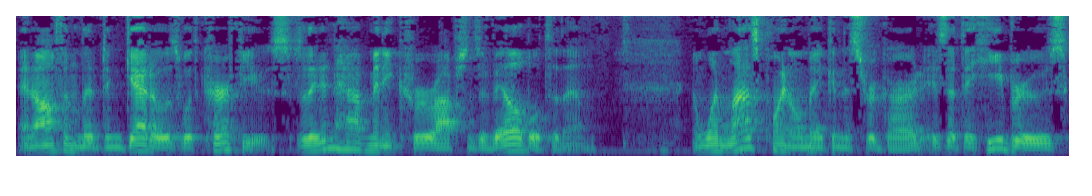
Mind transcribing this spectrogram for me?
and often lived in ghettos with curfews, so they didn't have many career options available to them. And one last point I'll make in this regard is that the Hebrews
